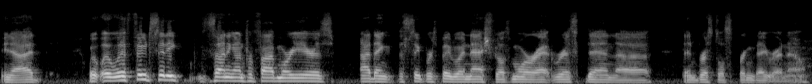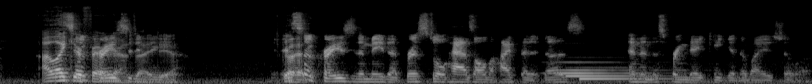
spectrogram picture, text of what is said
you know, I, with, with Food City signing on for five more years, I think the Super Speedway Nashville is more at risk than uh, than Bristol Spring Day right now. I like It's your so fairgrounds crazy to me. idea. Go It's ahead. so crazy to me that Bristol has all the hype that it does, and then the spring date can't get nobody to show up.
